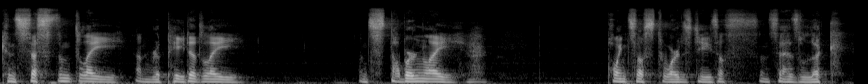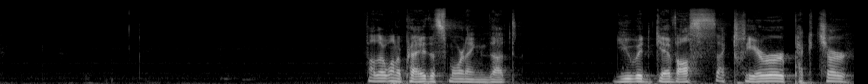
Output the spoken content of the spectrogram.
consistently and repeatedly and stubbornly points us towards Jesus and says, Look. Father, I want to pray this morning that you would give us a clearer picture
